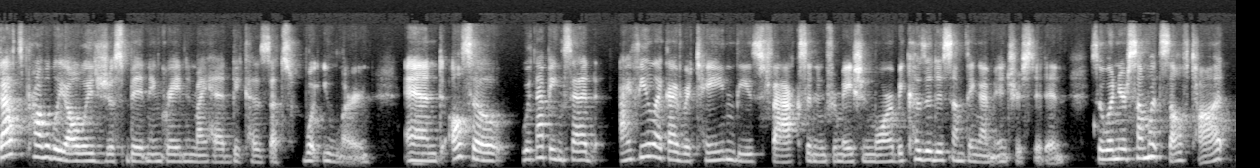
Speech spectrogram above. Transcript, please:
that's probably always just been ingrained in my head because that's what you learn mm. and also with that being said i feel like i retain these facts and information more because it is something i'm interested in so when you're somewhat self-taught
